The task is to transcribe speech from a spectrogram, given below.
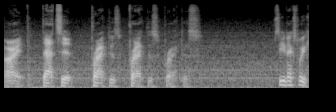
Alright, that's it. Practice, practice, practice. See you next week.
